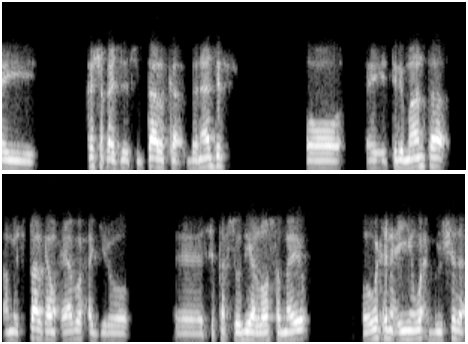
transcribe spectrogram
ay ka shaqayso isbitaalka banaadir oo ay tiri maanta ama isbitaalkan waxyaaba waxaa jiro si qarsoodiya loo sameeyo oo wixina ay wax bulshada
